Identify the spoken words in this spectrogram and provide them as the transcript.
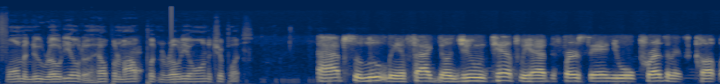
form a new rodeo to help them out putting a rodeo on at your place? Absolutely. In fact, on June 10th, we had the first annual President's Cup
